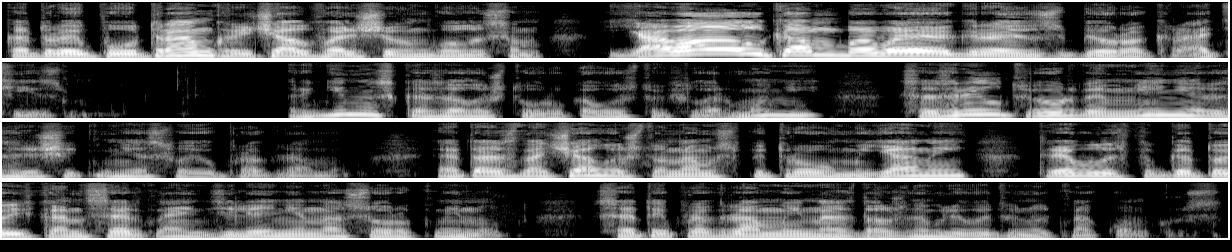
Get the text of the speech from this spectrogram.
который по утрам кричал фальшивым голосом «Я волком бы выгрыз бюрократизм!» Регина сказала, что у руководства филармонии созрело твердое мнение разрешить мне свою программу. Это означало, что нам с Петровым и Яной требовалось подготовить концертное отделение на 40 минут. С этой программой нас должны были выдвинуть на конкурс.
